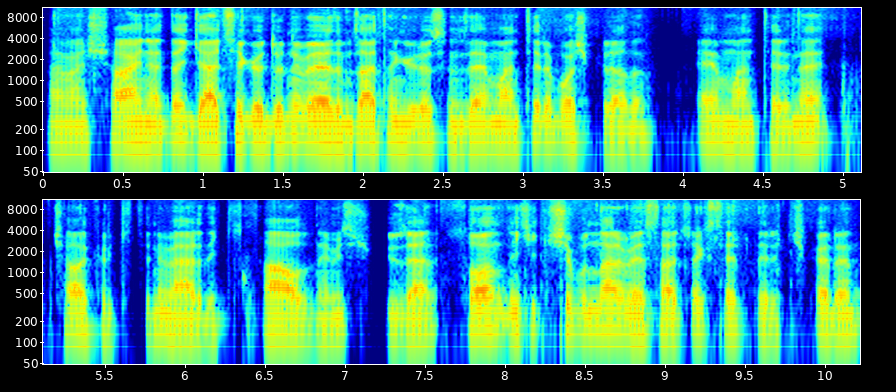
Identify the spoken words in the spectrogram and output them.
Hemen Şahin'e de gerçek ödülünü verelim. Zaten görüyorsunuz envanteri boş kralın. Envanterine Shulker kitini verdik. Sağ ol demiş. Güzel. Son iki kişi bunlar ve sadece setleri çıkarın.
